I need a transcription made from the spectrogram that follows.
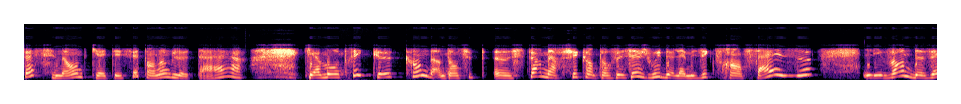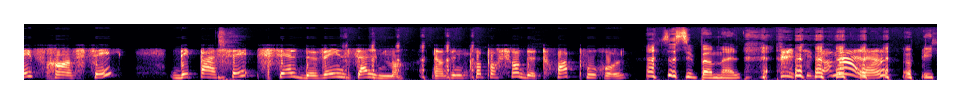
fascinante qui a été faite en Angleterre, qui a montré que quand dans, un supermarché, quand on faisait jouer de la musique française, les ventes de vins français dépassaient celles de vins allemands dans une proportion de 3 pour 1. Ah, ça, c'est pas mal. C'est pas mal, hein? Oui.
